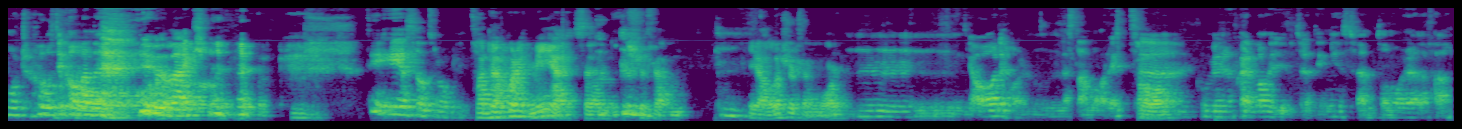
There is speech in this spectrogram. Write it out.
vårt återkommande huvudvärk. Det är så tråkigt. Har den varit med sen 25, i alla 25 år? Mm, ja, det har det nog nästan varit. Ja. Eh, Kommunen själv har ju utrett i minst 15 år i alla fall.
